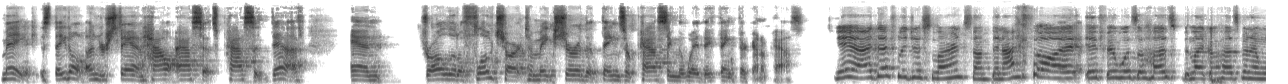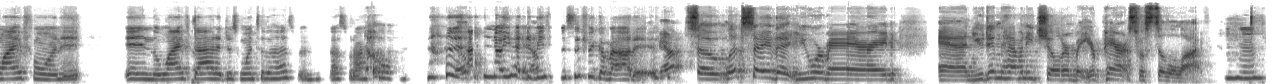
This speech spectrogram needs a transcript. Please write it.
make is they don't understand how assets pass at death and draw a little flow chart to make sure that things are passing the way they think they're going to pass. Yeah, I definitely just learned something. I thought if it was a husband, like a husband and wife on it, and the wife died, it just went to the husband. That's what I nope. thought. Nope. I didn't know you had nope. to be specific about it. Yeah. So let's say that you were married and you didn't have any children, but your parents were still alive. Mm-hmm. In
